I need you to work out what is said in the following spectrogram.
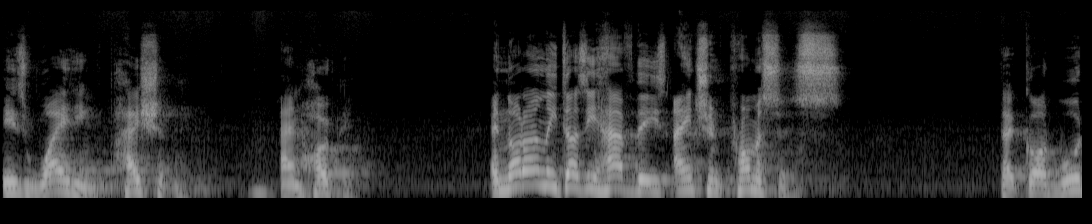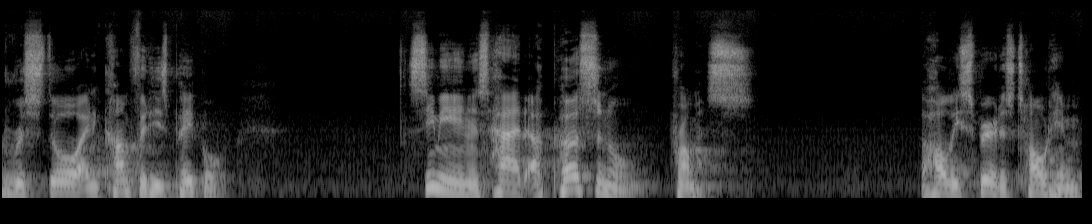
is waiting patiently and hoping. And not only does he have these ancient promises that God would restore and comfort his people, Simeon has had a personal promise. The Holy Spirit has told him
